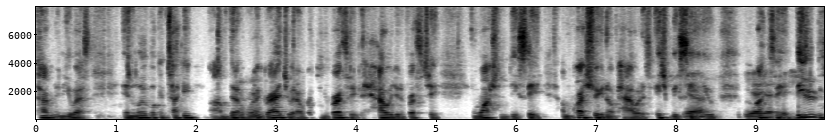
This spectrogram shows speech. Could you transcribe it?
time in the U.S. in Louisville, Kentucky. Um, then mm-hmm. when I graduated, I went to university, Howard University in Washington, D.C. I'm quite sure you know of Howard. It's HBCU. Yeah, yeah, yeah,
